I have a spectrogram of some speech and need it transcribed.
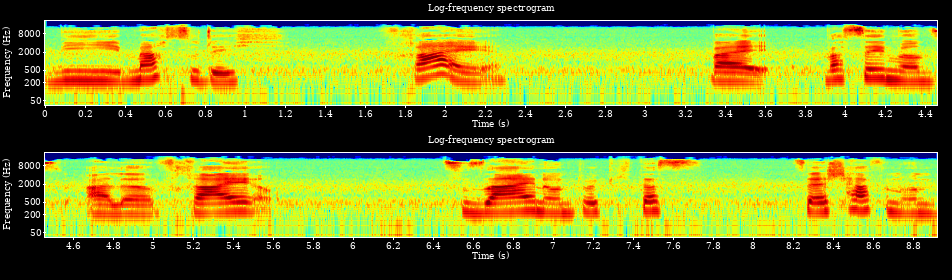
wie machst du dich frei? Weil, was sehen wir uns alle? Frei zu sein und wirklich das zu erschaffen und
